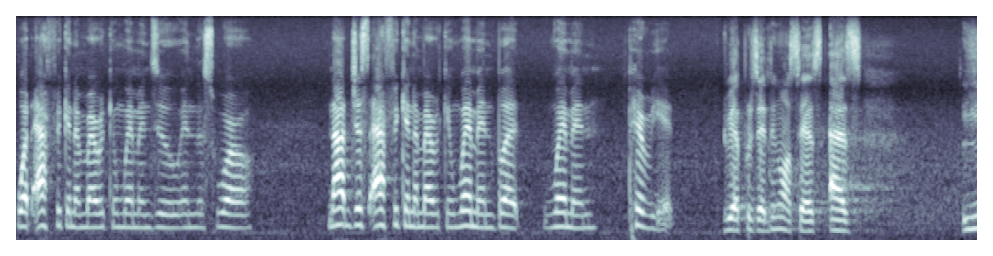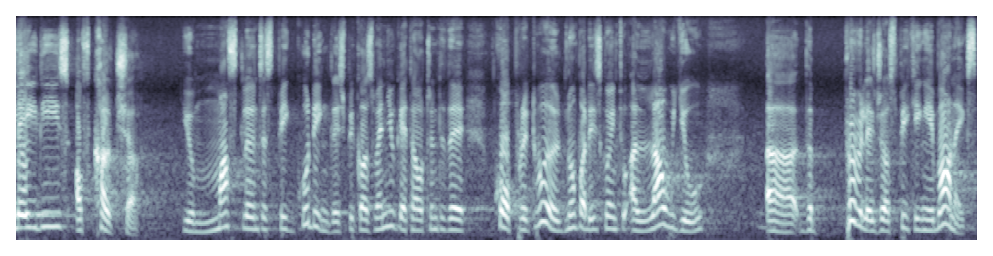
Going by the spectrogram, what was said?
what African American women do in this world. Not just African American women, but women, period. We are presenting ourselves as ladies of culture. You must learn to speak good English because when you get out into the corporate world, nobody's going to allow you uh, the privilege of speaking Ebonics.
